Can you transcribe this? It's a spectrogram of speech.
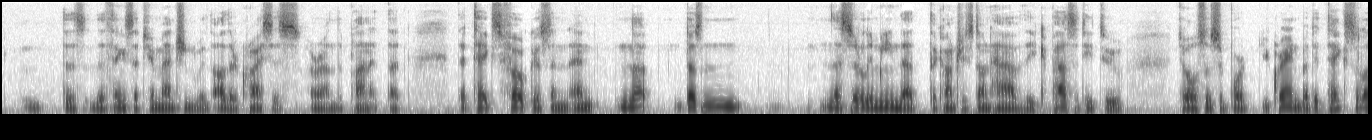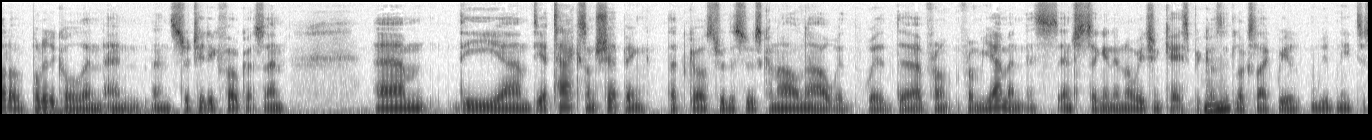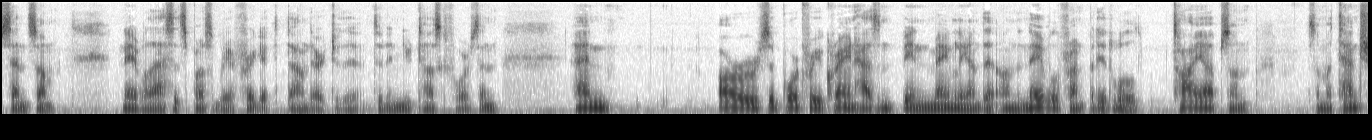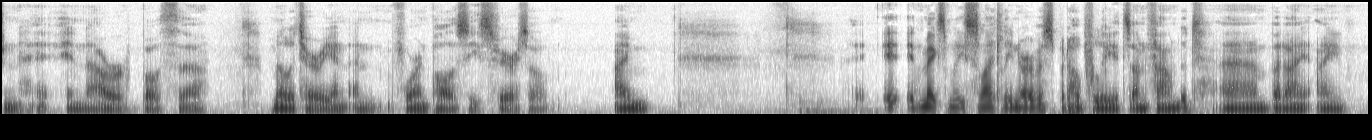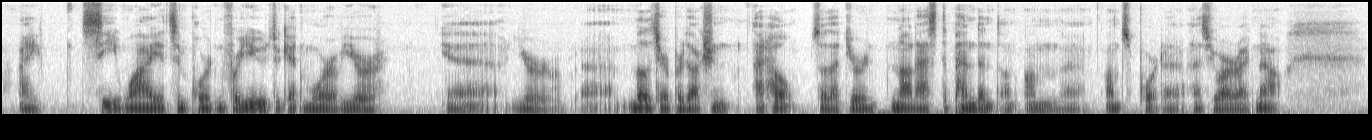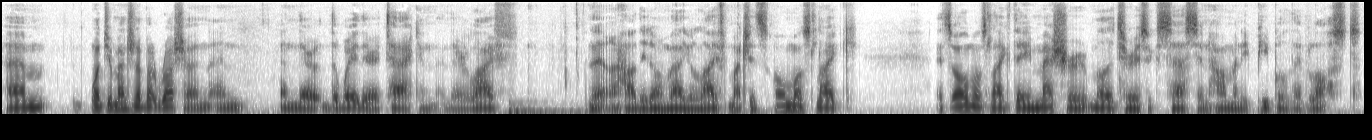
This, the things that you mentioned with other crises around the planet that that takes focus and and not doesn't necessarily mean that the countries don't have the capacity to to also support Ukraine, but it takes a lot of political and and, and strategic focus. And um, the um, the attacks on shipping that goes through the Suez Canal now with with uh, from from Yemen is interesting in the Norwegian case because it looks like we we'd need to send some naval assets, possibly a frigate, down there to the to the new task force and and our support for Ukraine hasn't been mainly on the on the naval front, but it will tie up some some attention in our both uh, military and, and foreign policy sphere. So I'm it, it makes me slightly nervous, but hopefully it's unfounded. Um, but I, I I see why it's important for you to get more of your uh, your uh, military production at home, so that you're not as dependent on on uh, on support uh, as you are right now. Um, what you mentioned about Russia and and, and their the way they attack and, and their life, how they don't value life much. It's almost like it's almost like they measure military success in how many people they've lost.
